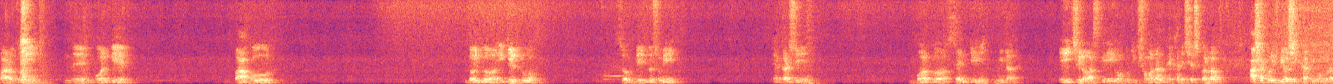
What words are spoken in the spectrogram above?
পারো তুমি যে বর্গের বাহুর দৈর্ঘ্য ইকুয়াল টু চব্বিশ দশমিক একাশি বর্গ সেন্টিমিটার। এই ছিল আজকের এই অঙ্কটির সমাধান। এখানে শেষ করলাম। আশা করি প্রিয় শিক্ষার্থী বন্ধুরা,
